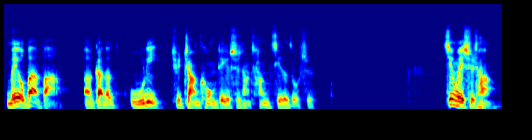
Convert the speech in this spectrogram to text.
没有办法。啊，感到无力去掌控这个市场长期的走势，敬畏市场，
